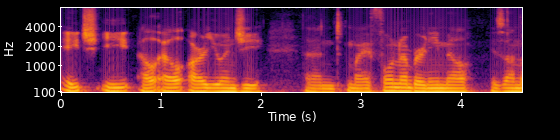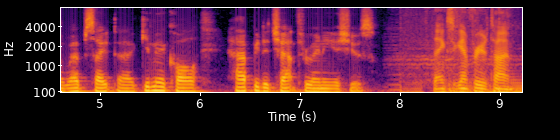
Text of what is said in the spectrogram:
H E L L R U N G. And my phone number and email is on the website. Uh, give me a call. Happy to chat through any issues. Thanks again for your time.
